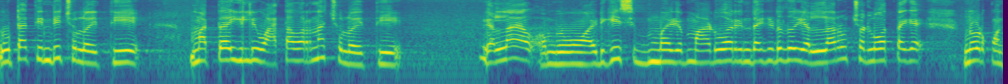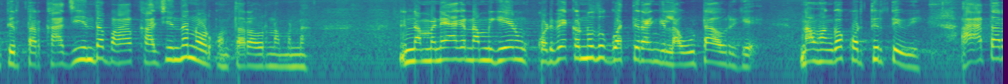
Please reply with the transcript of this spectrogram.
ಊಟ ತಿಂಡಿ ಚಲೋ ಐತಿ, ಮತ್ತು ಇಲ್ಲಿ ವಾತಾವರಣ ಚಲೋ ಐತಿ. ಎಲ್ಲ ಅಡುಗೆ ಮಾಡುವರಿಂದ ಹಿಡಿದು ಎಲ್ಲರೂ ಚಲೋ ಹೊತ್ತಾಗೆ ನೋಡ್ಕೊತಿರ್ತಾರೆ. ಕಾಜಿಯಿಂದ ಭಾಳ ಕಾಜಿಯಿಂದ ನೋಡ್ಕೊತಾರೆ ಅವ್ರು ನಮ್ಮನ್ನು. ನಮ್ಮ ಮನ್ಯಾಗ ನಮಗೇನು ಕೊಡಬೇಕನ್ನೋದು ಗೊತ್ತಿರಂಗಿಲ್ಲ ಊಟ ಅವರಿಗೆ. ನಾವು ಹಂಗೆ ಕೊಡ್ತಿರ್ತೀವಿ. ಆ ಥರ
